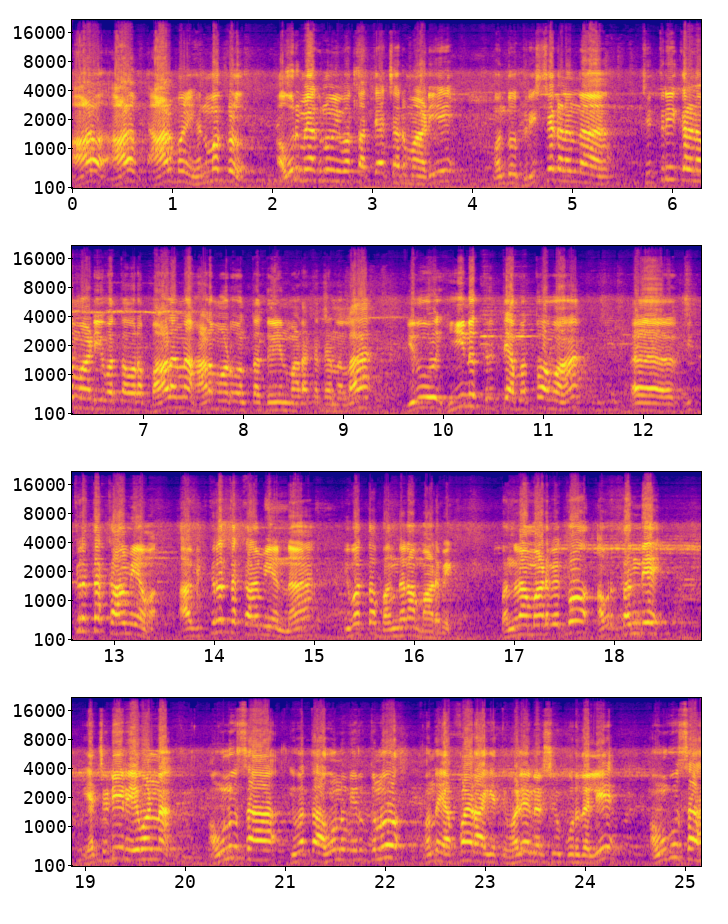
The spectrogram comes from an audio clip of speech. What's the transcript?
ಆಳ್ ಆಳ್ ಆಳ್ ಮ- ಹೆಣ್ಮಕ್ಳು, ಅವ್ರ ಮ್ಯಾಗೂ ಇವತ್ತು ಅತ್ಯಾಚಾರ ಮಾಡಿ, ಒಂದು ದೃಶ್ಯಗಳನ್ನ ಚಿತ್ರೀಕರಣ ಮಾಡಿ ಇವತ್ತು ಅವರ ಬಾಳನ್ನ ಹಾಳು ಮಾಡುವಂಥದ್ದು ಏನು ಮಾಡಕತ್ತಾನಲ್ಲ, ಇದು ಹೀನ ಕೃತ್ಯ ಮತ್ತು ಅವ ವಿಕೃತ ಕಾಮಿ ಅವ. ಆ ವಿಕೃತ ಕಾಮಿಯನ್ನ ಇವತ್ತು ಬಂಧನ ಮಾಡಬೇಕು. ಬಂಧನ ಮಾಡಬೇಕು, ಅವ್ರ ತಂದೆ ಎಚ್ ಡಿ ರೇವಣ್ಣ ಅವನು ಸಹ ಇವತ್ತು ಅವನ ವಿರುದ್ಧನೂ ಒಂದು ಎಫ್ ಐ ಆರ್ ಆಗೈತಿ ಹೊಳೆ ನರಸಿಂಹಪುರದಲ್ಲಿ. ಅವನಿಗೂ ಸಹ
